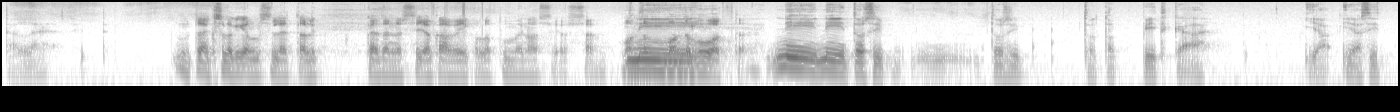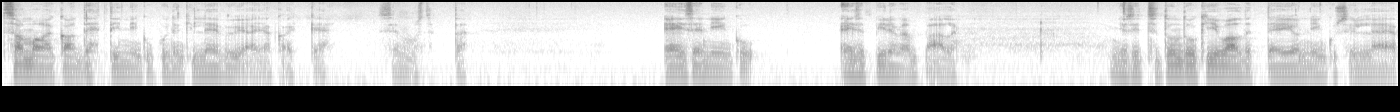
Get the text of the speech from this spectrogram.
Tälleen sitten. Mutta eikö sullakin ollut silleen, että oli käytännössä joka viikonloppu menossa jossain monta, niin, monta vuotta? Niin, niin tosi, tosi tota, pitkää. Ja, ja sitten samaan aikaan tehtiin niinku kuitenkin levyjä ja kaikkea semmoista, että ei se, niinku, ei se pidemmän päälle. Ja sitten se tuntuu kivalta, että ei ole niinku silleen,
